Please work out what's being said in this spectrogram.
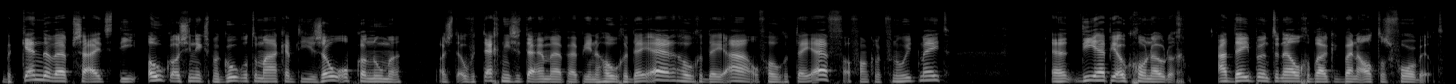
bekende websites die ook als je niks met Google te maken hebt, die je zo op kan noemen. Als je het over technische termen hebt, heb je een hoge DR, hoge DA of hoge TF, afhankelijk van hoe je het meet. Uh, die heb je ook gewoon nodig. AD.nl gebruik ik bijna altijd als voorbeeld.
